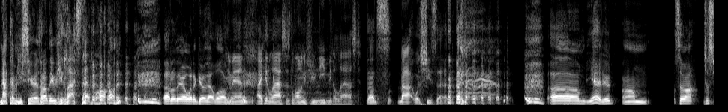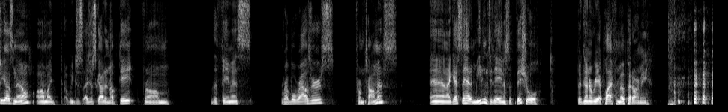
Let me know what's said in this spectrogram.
Not that many zeros. I don't think we can last that long. I don't think I want to go that long. Hey man, I can last as long as you need me to last. That's not what she said. um, yeah, dude. Um, so uh, just so you guys know, um, I we just I just got an update from the famous Rebel Rousers from Thomas, and I guess they had a meeting today, and it's official. They're gonna reapply for Moped Army.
